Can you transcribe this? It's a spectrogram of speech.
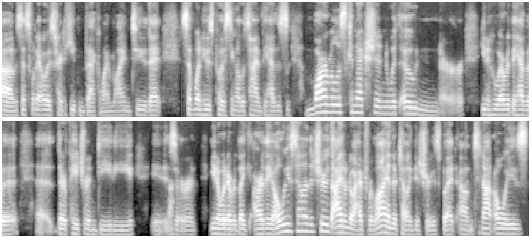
um, so that's what i always try to keep in the back of my mind too that someone who's posting all the time they have this marvelous connection with odin or you know whoever they have a uh, their patron deity is yeah. or you know whatever like are they always telling the truth i don't know i have to rely on they're telling the truth but um, to not always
